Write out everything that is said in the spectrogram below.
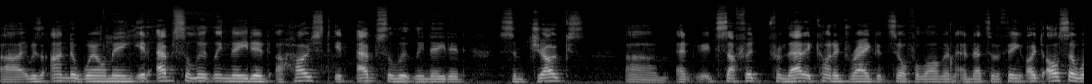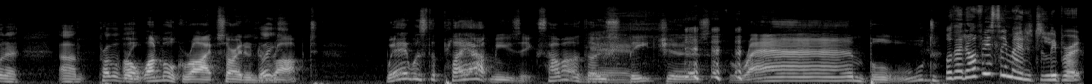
Uh, it was underwhelming. It absolutely needed a host. It absolutely needed some jokes. Um, and it suffered from that. It kind of dragged itself along and, and that sort of thing. I also want to um, probably. Oh, one more gripe. Sorry to Please. interrupt. Where was the play-out music? Some of those Yeah. speeches rambled. Well, they'd obviously made a deliberate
